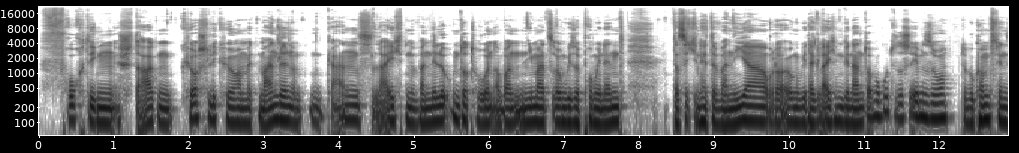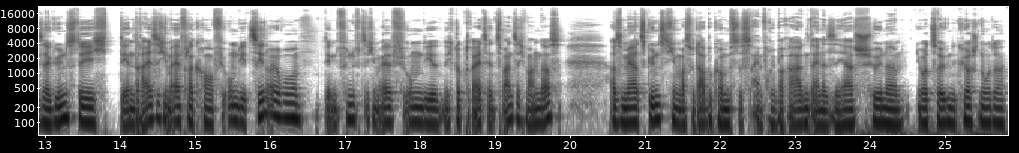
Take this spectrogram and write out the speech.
fruchtigen, starken Kirschlikör mit Mandeln und einen ganz leichten Vanilleunterton, aber niemals irgendwie so prominent, dass ich ihn hätte Vanilla oder irgendwie dergleichen genannt. Aber gut, das ist eben so. Du bekommst den sehr günstig, den 30 ml Flakon für um die 10 Euro, den 50 ml für um die, ich glaube 13, 20 waren das. Also mehr als günstig und was du da bekommst, ist einfach überragend. Eine sehr schöne, überzeugende Kirschnote.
